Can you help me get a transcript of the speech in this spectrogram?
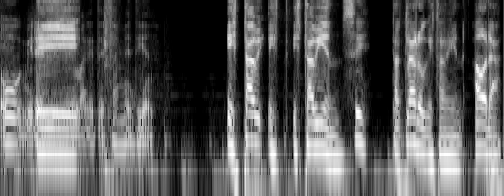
Uy, mira Eh, el tema que te estás metiendo. Está, está bien. Sí. Está claro que está bien. Ahora,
